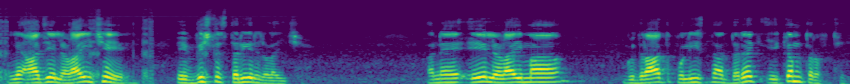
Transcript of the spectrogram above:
એટલે આ જે લડાઈ છે એ વિશ્વ સ્તરીય લડાઈ છે. અને એ લડાઈમાં ગુજરાત પોલીસના દરેક એકમ તરફથી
